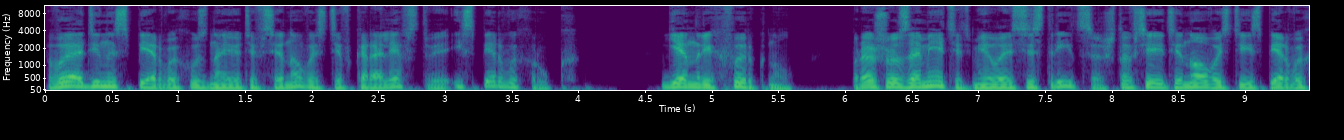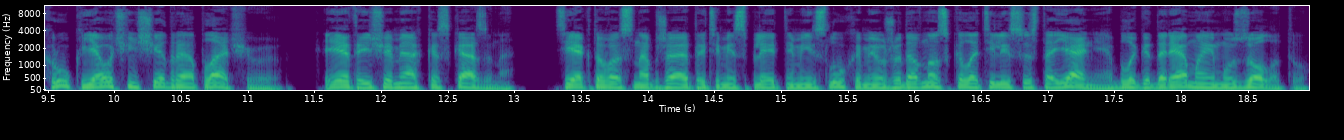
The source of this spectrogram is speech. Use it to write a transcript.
вы один из первых узнаете все новости в королевстве из первых рук». Генрих фыркнул. «Прошу заметить, милая сестрица, что все эти новости из первых рук я очень щедро оплачиваю. И это еще мягко сказано. Те, кто вас снабжают этими сплетнями и слухами, уже давно сколотили состояние благодаря моему золоту.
